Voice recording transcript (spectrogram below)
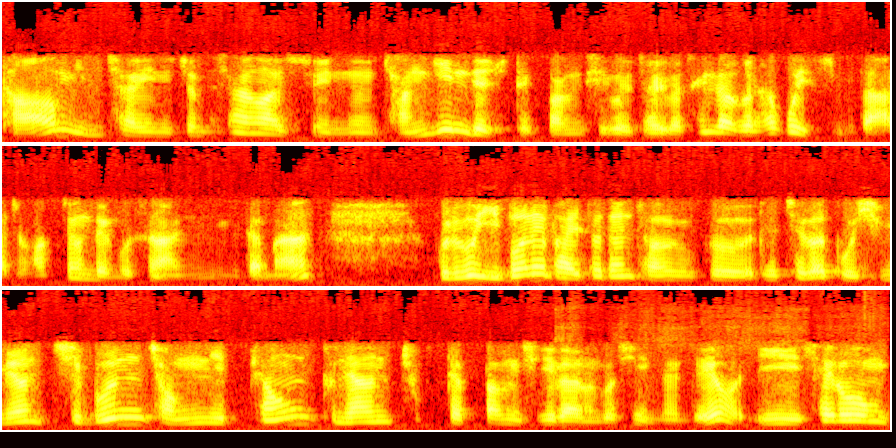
다음 임차인이 좀 사용할 수 있는 장기 임대주택 방식을 저희가 생각을 하고 있습니다. 아주 확정된 것은 아닙니다만. 그리고 이번에 발표된 그 대책을 보시면 지분 적립형 분양 주택 방식이라는 것이 있는데요. 이 새로운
